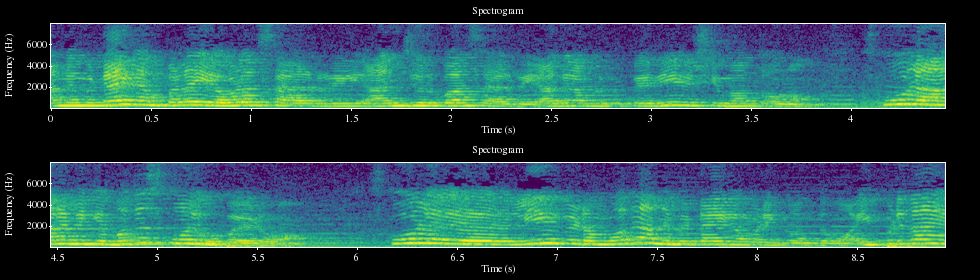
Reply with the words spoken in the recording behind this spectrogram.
அந்த மிட்டாய் கம்பெனில எவ்வளவு சேலரி அஞ்சு ரூபாய் சேலரி அது நம்மளுக்கு பெரிய விஷயமா தோணும். ஸ்கூல் ஆரம்பிக்கும் போது ஸ்கூலுக்கு போயிடுவோம். ஸ்கூல் லீவ் விடும் போது அந்த மிட்டாய் கம்பெனிக்கு வந்துடுவோம் இப்படிதான்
